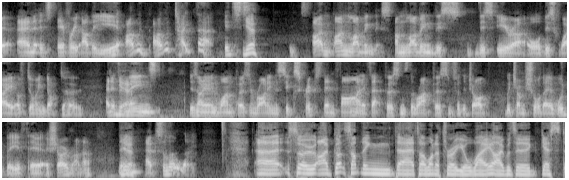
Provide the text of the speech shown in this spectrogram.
eh, and it's every other year, I would, I would take that. It's, Yeah. I'm, I'm loving this. I'm loving this, this era or this way of doing Doctor Who. And if Yeah. it means there's only one person writing the six scripts, then fine. If that person's the right person for the job, which I'm sure they would be if they're a showrunner, then absolutely. Uh, so I've got something that I want to throw your way. I was a guest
